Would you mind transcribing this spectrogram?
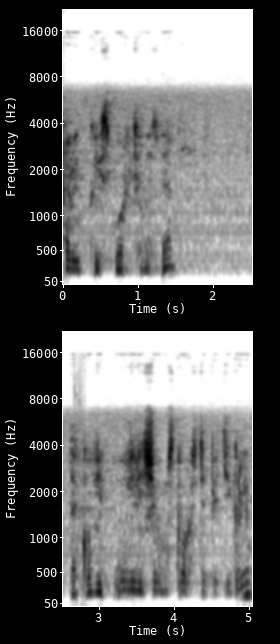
Рыбка испортилась, да? Так, увеличиваем скорость опять игры.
